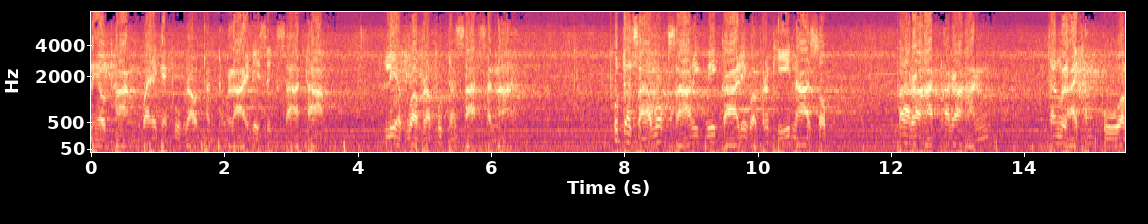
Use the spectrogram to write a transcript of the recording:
แนวทางไว้แก่พวกเราท่านทั้งหลายได้ศึกษาตาม เรียกว่าพระพุทธศาสนา พุทธสาวกสาริกวิกาเรียกว่าพระขีณาศพ ระรหัสอรหันทั้งหลายทั้งปวง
